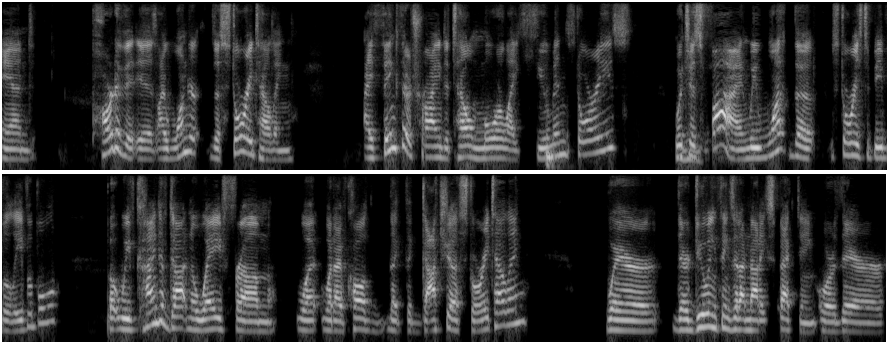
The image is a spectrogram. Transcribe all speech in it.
And part of it is I wonder the storytelling. I think they're trying to tell more like human stories, which is fine. We want the stories to be believable, but we've kind of gotten away from what what I've called like the gotcha storytelling, where they're doing things that I'm not expecting, or they're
